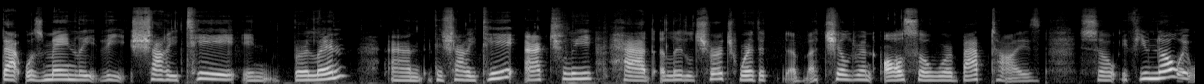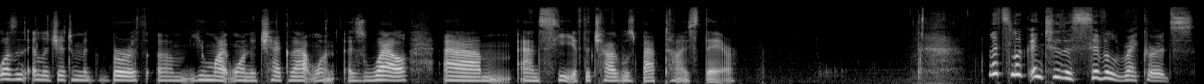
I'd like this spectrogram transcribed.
that was mainly the Charité in Berlin. And the Charité actually had a little church where the uh, children also were baptized. So if you know it was an illegitimate birth, um, you might want to check that one as well um, and see if the child was baptized there. Let's look into the civil records.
